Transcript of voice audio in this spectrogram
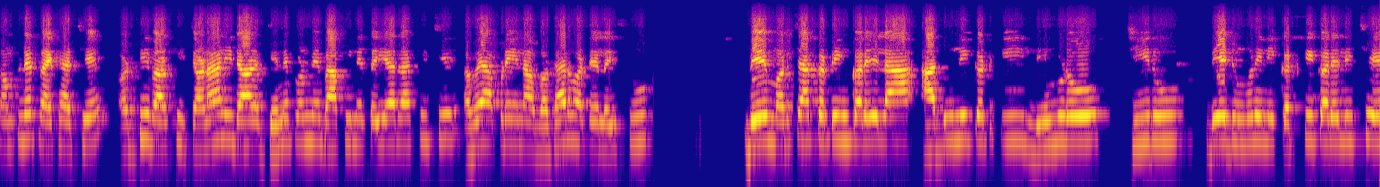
કમ્પ્લેટ રાખ્યા છે. અડધી વાડકી ચણાની દાળ, જેને પણ મેં બાફીને તૈયાર રાખી છે. હવે આપણે એના વઘાર માટે લઈશું. બે મરચા કટિંગ કરેલા, આદુની કટકી, લીમડો, જીરું, બે ડુંગળીની કટકી કરેલી છે.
